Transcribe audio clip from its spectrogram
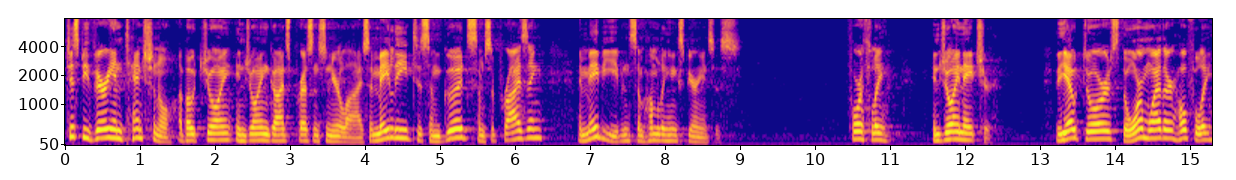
just be very intentional about joy, enjoying God's presence in your lives. It may lead to some good, some surprising, and maybe even some humbling experiences. Fourthly, enjoy nature. The outdoors, the warm weather, hopefully.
